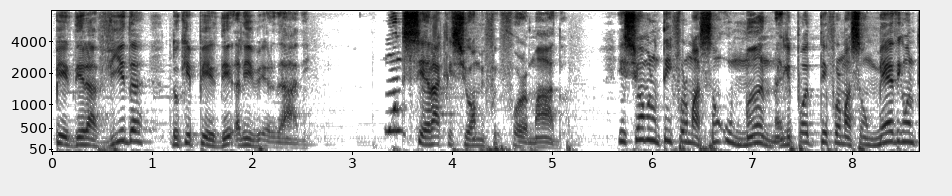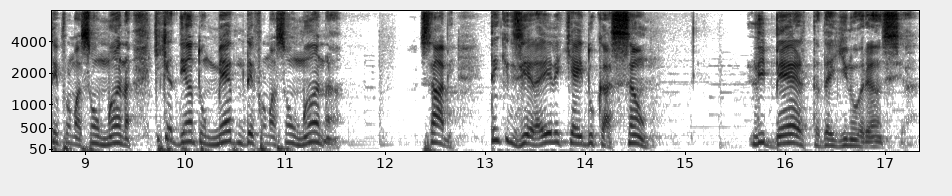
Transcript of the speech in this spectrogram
perder a vida do que perder a liberdade. Onde será que esse homem foi formado? Esse homem não tem formação humana. Ele pode ter formação médica, mas não tem formação humana. O que, que adianta um médico não ter formação humana? Sabe? Tem que dizer a ele que a educação liberta da ignorância,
